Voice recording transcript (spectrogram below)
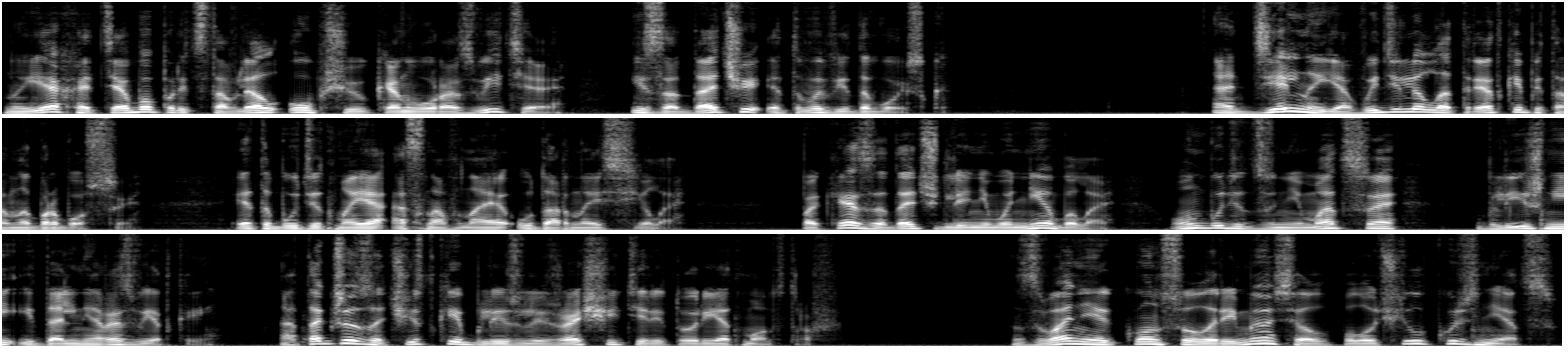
но я хотя бы представлял общую канву развития и задачи этого вида войск. Отдельно я выделил отряд капитана Барбоссы. Это будет моя основная ударная сила. Пока задач для него не было, он будет заниматься ближней и дальней разведкой, а также зачисткой близлежащей территории от монстров. Звание консула ремесел получил кузнец.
